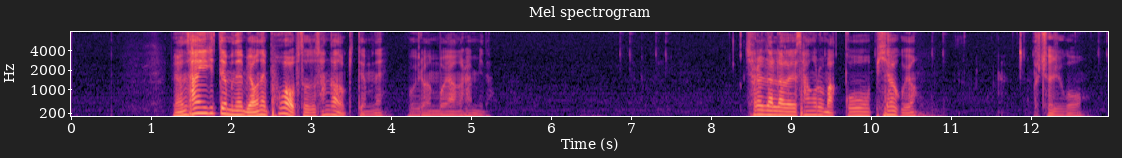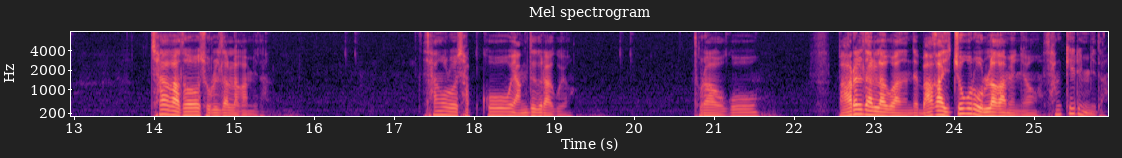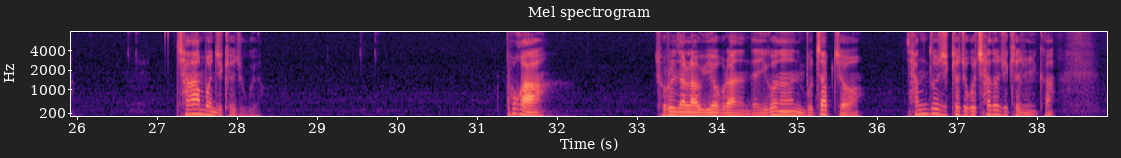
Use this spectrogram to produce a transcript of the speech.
면상이기 때문에 면에 포가 없어도 상관없기 때문에 뭐 이런 모양을 합니다. 차를 달라고 상으로 맞고 피하고요. 붙여주고 차가 가서 조를 달라고 합니다. 상으로 잡고 양득을 하고요. 돌아오고 말을 달라고 하는데 마가 이쪽으로 올라가면요 산길입니다. 차가 한번 지켜주고요. 포가 조를 달라고 위협을 하는데 이거는 못 잡죠. 상도 지켜주고 차도 지켜주니까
